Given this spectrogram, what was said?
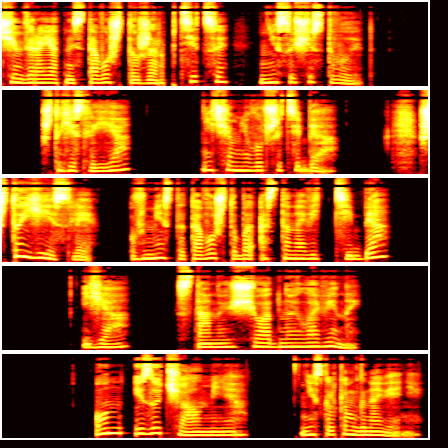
чем вероятность того, что жар-птицы не существует. Что если я ничем не лучше тебя? Что если вместо того, чтобы остановить тебя, я стану еще одной лавиной. Он изучал меня несколько мгновений.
